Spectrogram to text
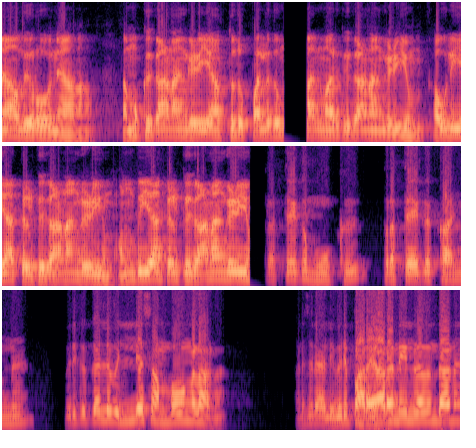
നാദിറൂന. നമുക്ക് കാണാൻ കഴിയാത്തത് പലതും മഹാന്മാർക്ക് കാണാൻ കഴിയും. ഔലിയാക്കൾക്ക് കാണാൻ കഴിയും. അമ്പിയാക്കൾക്ക് കാണാൻ കഴിയും. പ്രത്യേക മൂക്ക് പ്രത്യേക കണ്ണ് ഇവർക്കൊക്കെ അല്ല വലിയ സംഭവങ്ങളാണ്. മനസ്സിലായില്ല? ഇവർ പറയാറ് തന്നെ ഇല്ലാതെ എന്താണ്?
